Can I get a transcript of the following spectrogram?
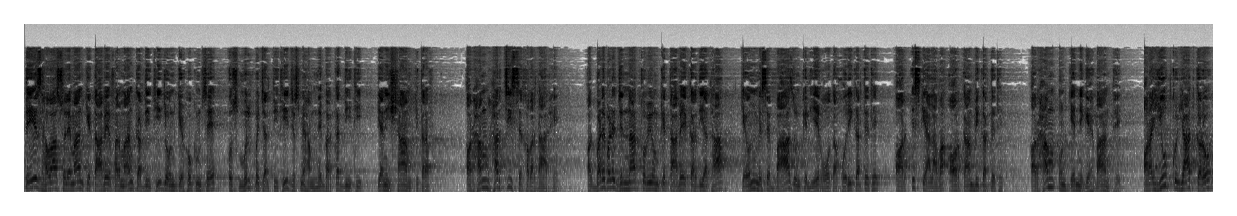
تیز ہوا سلیمان کے تابع فرمان کر دی تھی جو ان کے حکم سے اس ملک میں چلتی تھی جس میں ہم نے برکت دی تھی یعنی شام کی طرف۔ اور ہم ہر چیز سے خبردار ہیں۔ اور بڑے بڑے جنات کو بھی ان کے تابع کر دیا تھا کہ ان میں سے بعض ان کے لیے غوطہ خوری کرتے تھے اور اس کے علاوہ اور کام بھی کرتے تھے اور ہم ان کے نگہبان تھے۔ اور ایوب کو یاد کرو،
